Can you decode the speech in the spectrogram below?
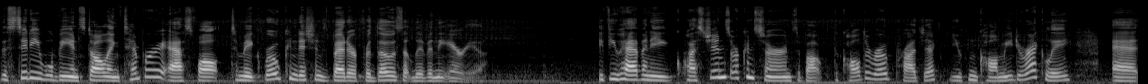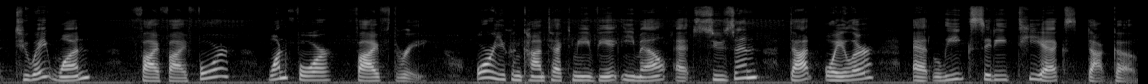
the city will be installing temporary asphalt to make road conditions better for those that live in the area. If you have any questions or concerns about the Calder Road project, you can call me directly at 281 554 1453. Or you can contact me via email at susan.euler at leaguecitytx.gov.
